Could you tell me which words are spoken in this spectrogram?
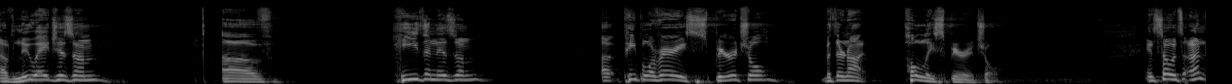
of New Ageism, of heathenism. Uh, people are very spiritual, but they're not wholly spiritual. And so it's, un,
